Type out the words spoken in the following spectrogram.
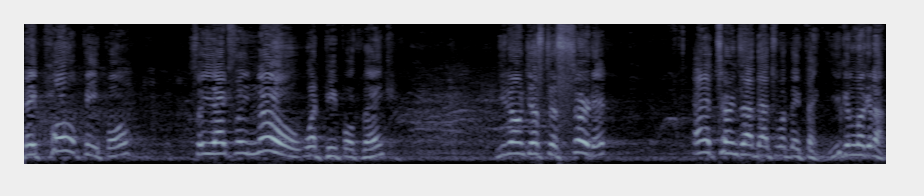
They poll people so you actually know what people think. You don't just assert it. And it turns out that's what they think. You can look it up.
